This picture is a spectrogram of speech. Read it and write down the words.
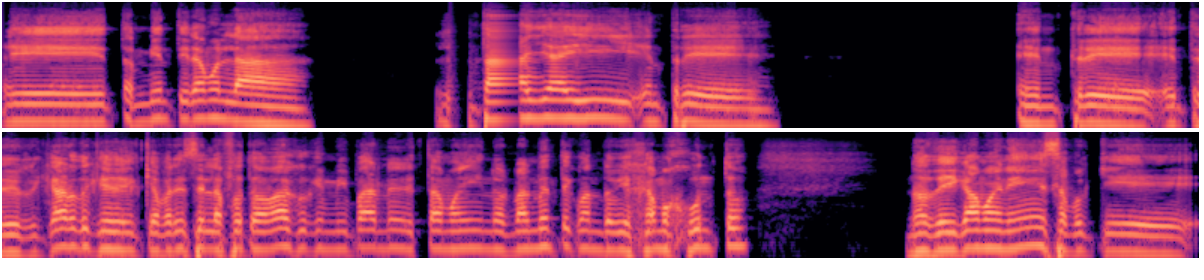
Eh, también tiramos la, la talla ahí entre, entre, entre Ricardo, que es el que aparece en la foto abajo, que es mi partner, estamos ahí normalmente cuando viajamos juntos. Nos dedicamos en esa porque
